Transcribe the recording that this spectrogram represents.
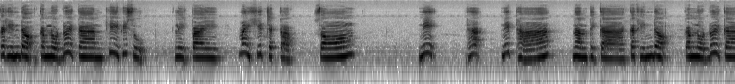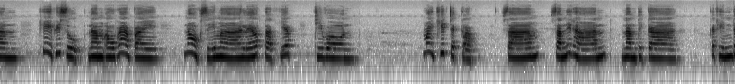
กระถินเดาะกำหนดด้วยการที่พิสุหลีกไปไม่คิดจะกลับ 2. นิทะนิฐานันติกากระถินเดาะกำหนดด้วยการที่พิสุนำเอาผ้าไป นอกสีมาแล้วตัดเย็บจีวร ไม่คิดจะกลับ 3. สันนิษฐาน นันติกากระถินเด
